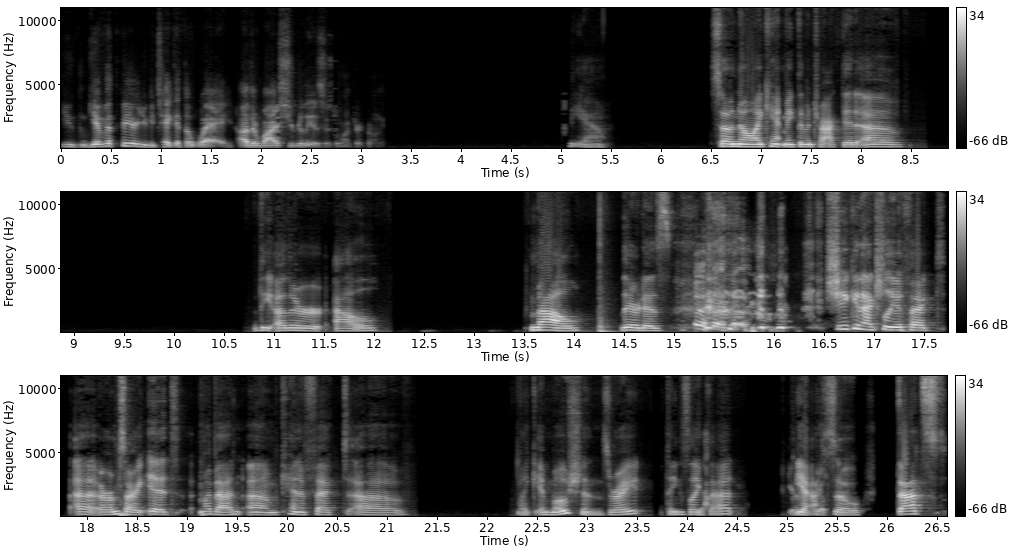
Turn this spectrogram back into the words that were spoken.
you can give it fear, you can take it away. Otherwise, she really is just a one trick pony. Yeah. So no, I can't make them attracted. Uh, the other Al, Mal, there it is. she can actually affect, uh, or I'm sorry, it. My bad. Um, can affect uh, like emotions, right? Things like that. Yep, yeah. yep. So that's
